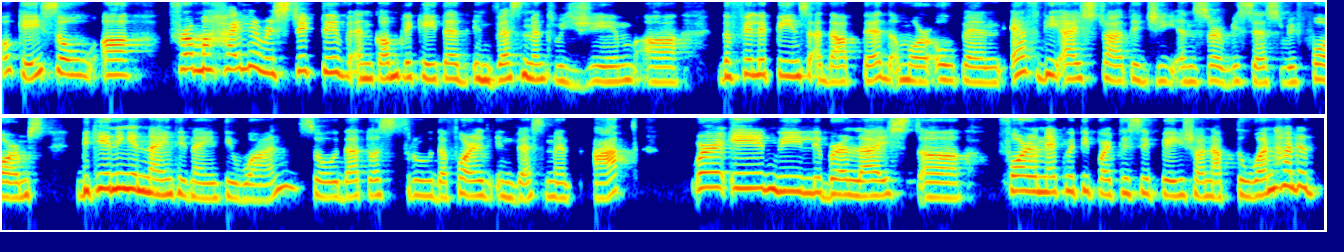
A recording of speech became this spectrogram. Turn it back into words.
Okay, so uh, from a highly restrictive and complicated investment regime, uh, the Philippines adopted a more open FDI strategy and services reforms beginning in 1991. So that was through the Foreign Investment Act, wherein we liberalized uh, foreign equity participation up to 100%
